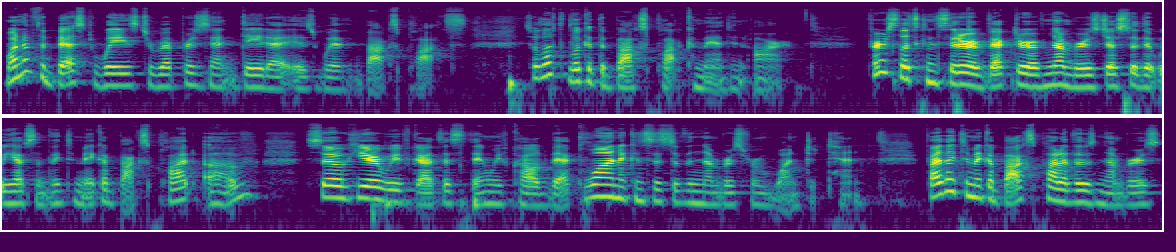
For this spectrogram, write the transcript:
One of the best ways to represent data is with box plots. So let's look at the box plot command in R. First, let's consider a vector of numbers just so that we have something to make a box plot of. So here we've got this thing we've called vec1. It consists of the numbers from 1 to 10. If I'd like to make a box plot of those numbers,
